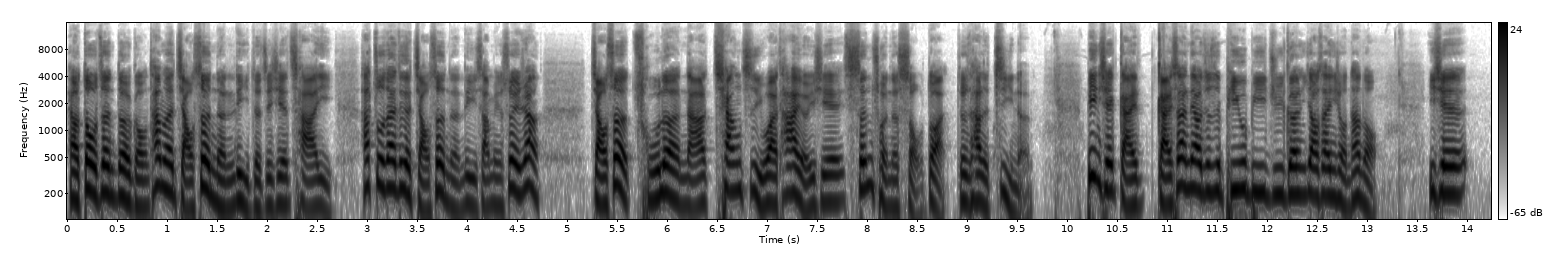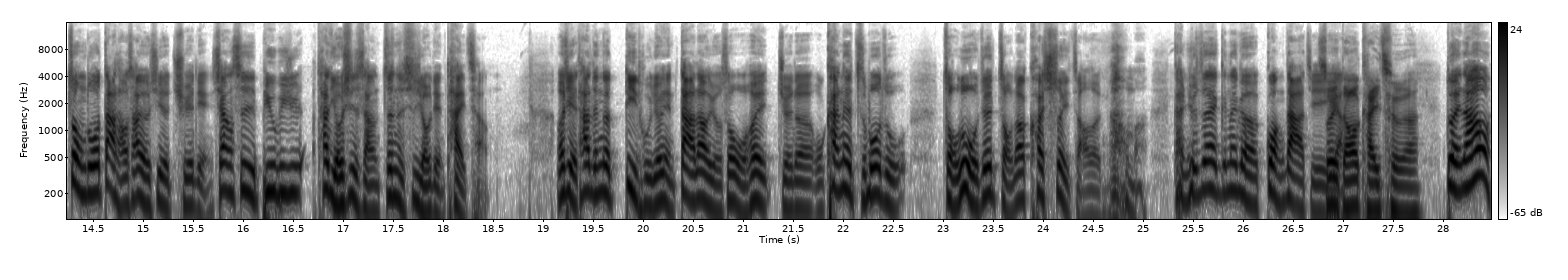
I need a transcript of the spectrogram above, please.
还有斗阵特攻，他们的角色能力的这些差异，它做在这个角色能力上面，所以让角色除了拿枪支以外，它还有一些生存的手段，就是它的技能，并且改改善掉就是 PUBG 跟要塞英雄那种一些众多大逃杀游戏的缺点，像是 PUBG 它的游戏时长真的是有点太长，而且它那个地图有点大到有时候我会觉得，我看那个直播主走路，我就会走到快睡着了，你知道吗？感觉在跟那个逛大街一样，所以都要开车啊。对，然后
